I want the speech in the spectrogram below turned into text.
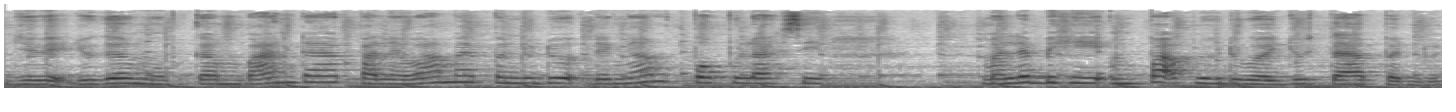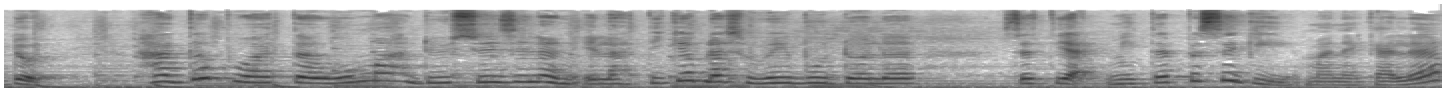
Jewitt juga merupakan bandar paling ramai penduduk dengan populasi melebihi 42 juta penduduk. Harga puata rumah di Switzerland ialah 13,000 dolar setiap meter persegi manakala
